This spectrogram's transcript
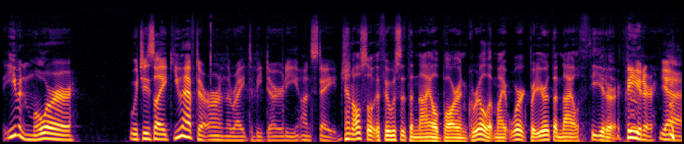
even more, which is like you have to earn the right to be dirty on stage. And also, if it was at the Nile Bar and Grill, it might work. But you're at the Nile Theater. theater, yeah.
